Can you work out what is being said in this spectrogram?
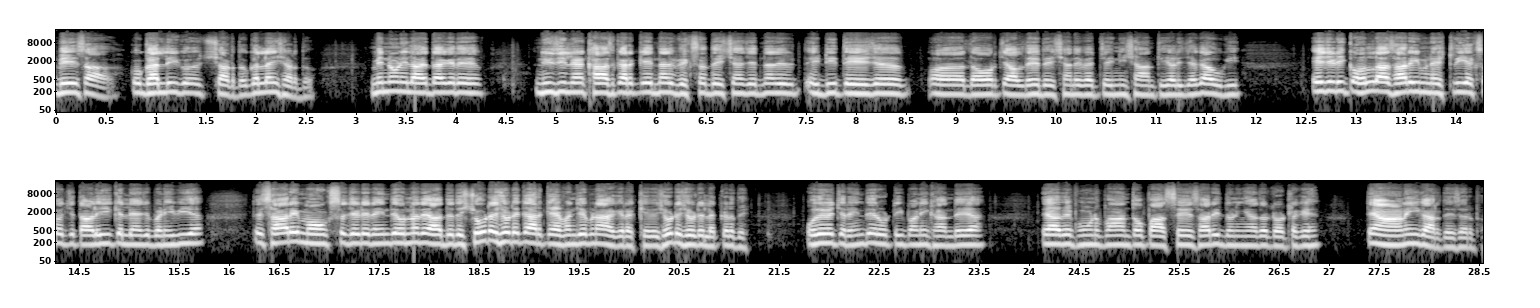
ਬੇਸਾਬ ਕੋਈ ਗੱਲ ਹੀ ਕੋਈ ਛੱਡ ਦੋ, ਗੱਲਾਂ ਹੀ ਛੱਡ ਦੋ। ਮੈਨੂੰ ਨਹੀਂ ਲੱਗਦਾ ਕਿ ਨਿਊਜ਼ੀਲੈਂਡ ਖਾਸ ਕਰਕੇ ਇਹਨਾਂ ਦੇ ਵਿਕਸਿਤ ਦੇਸ਼ਾਂ 'ਚ, ਇਹਨਾਂ ਦੇ ਐਡੀ ਤੇਜ਼ ਦੌਰ ਚੱਲਦੇ ਦੇਸ਼ਾਂ ਦੇ ਵਿੱਚ ਇੰਨੀ ਸ਼ਾਂਤੀ ਵਾਲੀ ਜਗ੍ਹਾ ਹੋਊਗੀ। ਇਹ ਜਿਹੜੀ ਕੁੱਲ ਆ, ਸਾਰੀ ਮਿਨਿਸਟਰੀ 144 ਕਿੱਲਿਆਂ 'ਚ ਬਣੀ ਵੀ ਆ। ਤੇ ਸਾਰੇ ਮੌਂਕਸ ਜਿਹੜੇ ਰਹਿੰਦੇ, ਉਹਨਾਂ ਦੇ ਆਦੇ ਦੇ ਛੋਟੇ ਛੋਟੇ ਘਰ ਕੈਵਨ ਜੇ ਬਣਾ ਕੇ ਰੱਖੇ ਹੋਏ ਛੋਟੇ ਛੋਟੇ ਲੱਕੜ ਦੇ। ਉਹਦੇ ਵਿੱਚ ਰਹਿੰਦੇ ਰੋਟੀ ਪਾਣੀ ਖਾਂਦੇ ਆ। ਤੇ ਆਦੇ ਫੋਨ ਪਾਣ ਤੋਂ ਪਾਸੇ ਸਾਰੀ ਦੁਨੀਆ ਤੋਂ ਟੁੱਟ ਕੇ ਧਿਆਨ ਹੀ ਕਰਦੇ ਸਿਰਫ।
